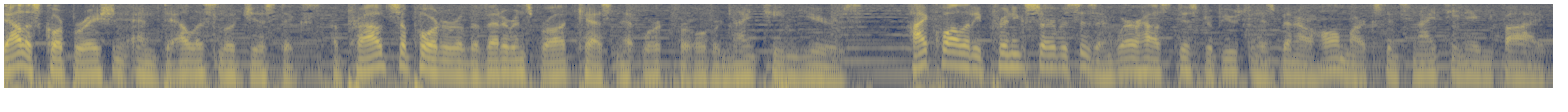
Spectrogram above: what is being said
Dallas Corporation and Dallas Logistics, a proud supporter of the Veterans Broadcast Network for over 19 years. High quality printing services and warehouse distribution has been our hallmark since 1985,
